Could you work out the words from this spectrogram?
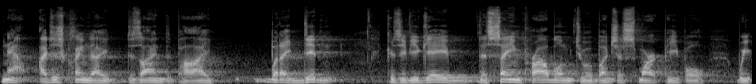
Now, I just claimed I designed the Pi, but I didn't, because if you gave the same problem to a bunch of smart people, we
